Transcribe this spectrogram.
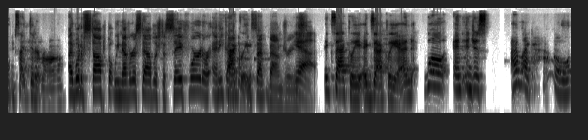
oops, I did it wrong. I would have stopped, but we never established a safe word or any kind of consent boundaries. yeah. Exactly, exactly. And well, and and just I'm like, how?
